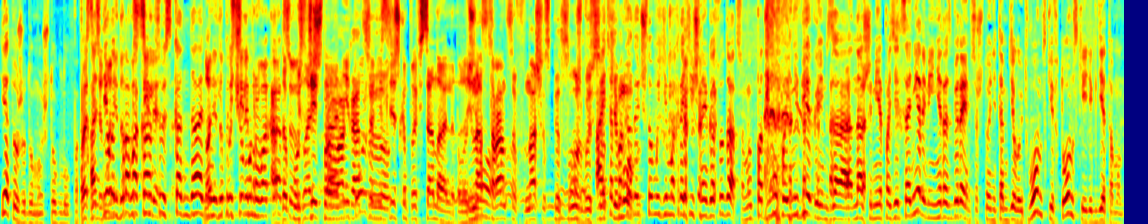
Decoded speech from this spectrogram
я тоже думаю, что глупо. Простите, а сделать провокацию скандальную... Но они допустили провокацию, а допустить значит, провокацию они тоже не слишком профессионально получилось. Иностранцев наши спецслужбы а все-таки это показывает, могут. что мы демократичное государство. Мы под лупой не бегаем за нашими оппозиционерами и не разбираемся, что они там делают в Омске, в Томске или где там он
